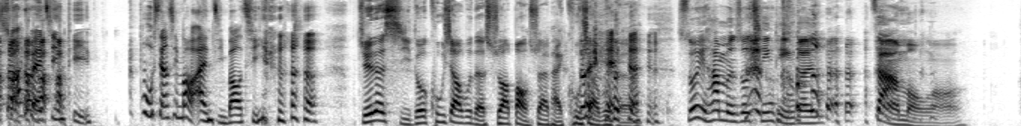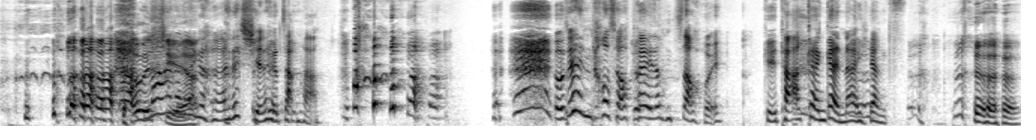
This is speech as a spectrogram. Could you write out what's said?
刷一排蜻蜓。不相信帮我按警报器。觉得喜多哭笑不得，刷帮我刷一排哭笑不得。所以他们说蜻蜓跟蚱蜢哦，他们学啊那个，还在学那个蟑螂。我觉得你到时候要拍一张照哎、给大家看看那个样子。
